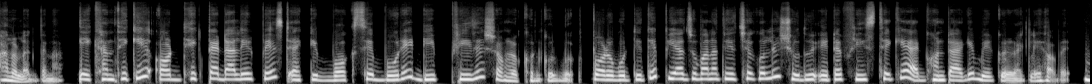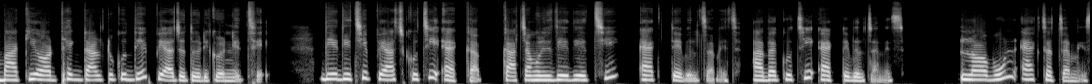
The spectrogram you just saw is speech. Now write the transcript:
ভালো লাগবে না। এখান থেকে অর্ধেকটা ডালের পেস্ট একটি বক্সে ভরে ডিপ ফ্রিজে সংরক্ষণ করব। পরবর্তীতে পেঁয়াজও বানাতে ইচ্ছে করলে শুধু এটা ফ্রিজ থেকে এক ঘণ্টা আগে বের করে রাখলেই হবে। বাকি অর্ধেক ডালটুকু দিয়ে পেঁয়াজও তৈরি করে নিচ্ছি। দিয়ে দিচ্ছি পেঁয়াজ কুচি এক কাপ, কাঁচামরিচ দিয়ে দিয়েছি এক টেবিল চামচ, আদা কুচি এক টেবিল চামচ, লবণ এক চা চামচ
